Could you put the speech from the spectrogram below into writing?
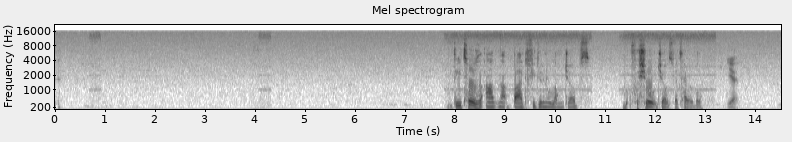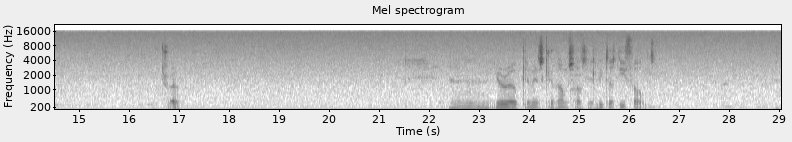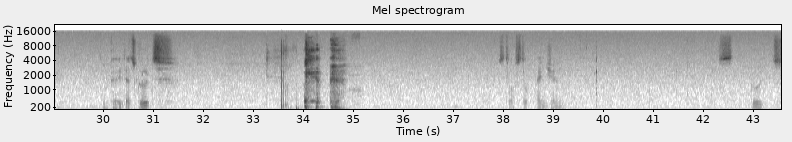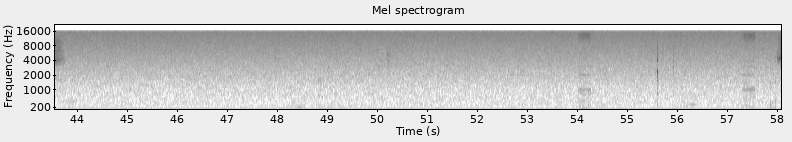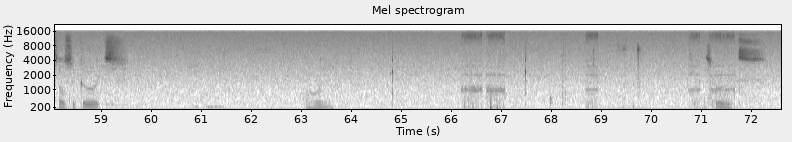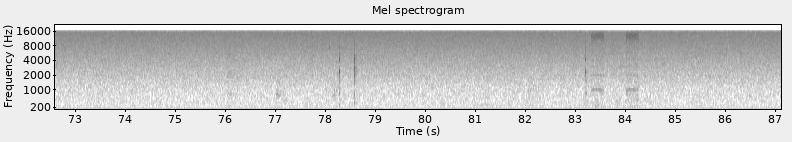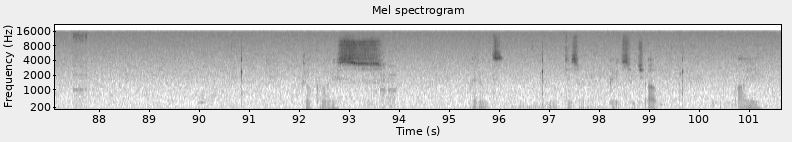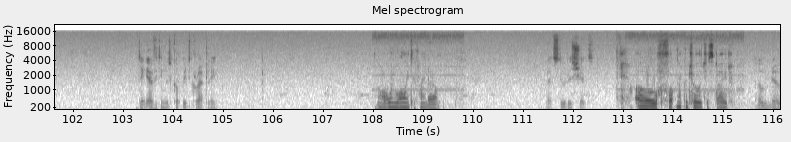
Detours aren't that bad if you're doing long jobs, but for short jobs they're terrible. yeah. True. Kilometers, kilogram, Celsius, liters, default. Okay, that's good. Also good. On. That's good. Clockwise. I think everything was copied correctly. Oh, only one way to find out. Let's do this shit. Oh fuck, my controller just died. Oh no.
